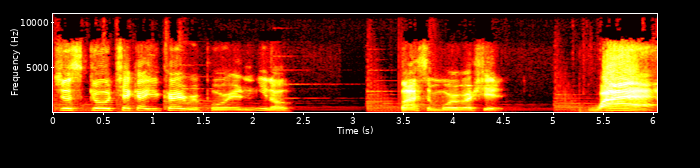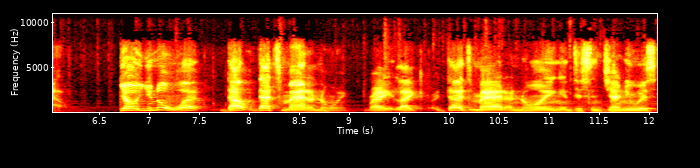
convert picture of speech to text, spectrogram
just go check out your credit report and you know buy some more of our shit. Wow. Yo, you know what? That that's mad annoying, right? Like that's mad annoying and disingenuous.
